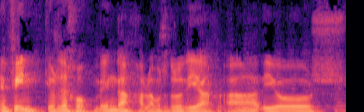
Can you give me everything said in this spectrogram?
En fin, que os dejo, venga, hablamos otro día. Adiós.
